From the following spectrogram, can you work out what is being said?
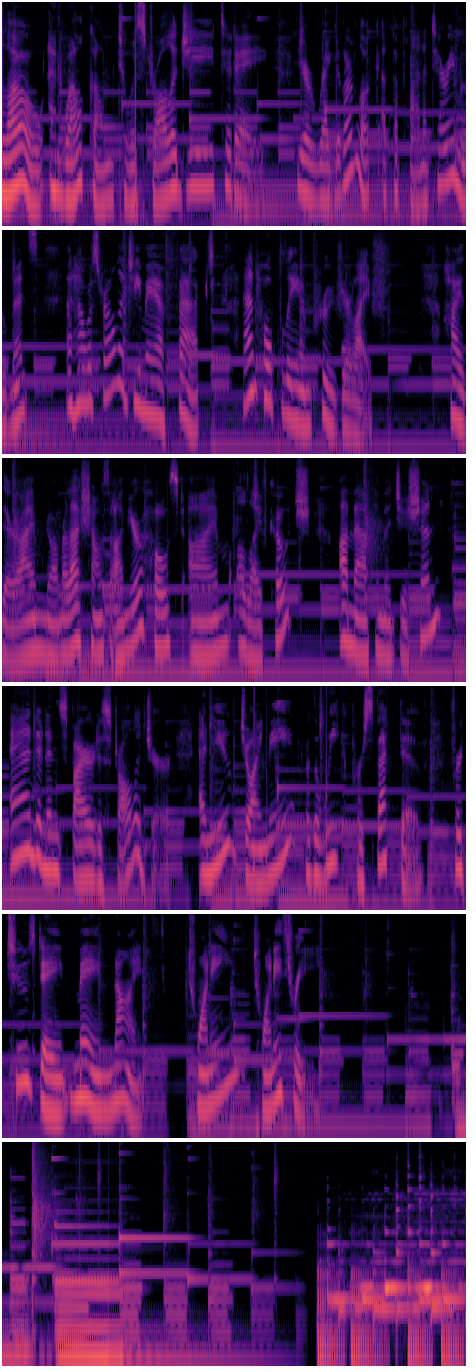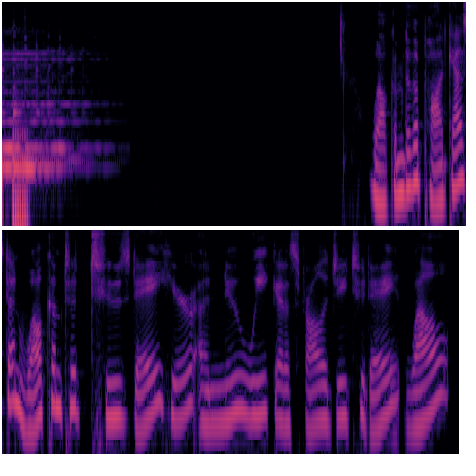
Hello, and welcome to Astrology Today, your regular look at the planetary movements and how astrology may affect and hopefully improve your life. Hi there, I'm Norma Lachance. I'm your host. I'm a life coach, a mathematician, and an inspired astrologer. And you've joined me for the week perspective for Tuesday, May 9th, 2023. Welcome to the podcast and welcome to Tuesday here, a new week at Astrology Today. Well,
